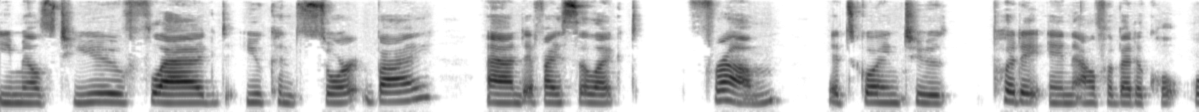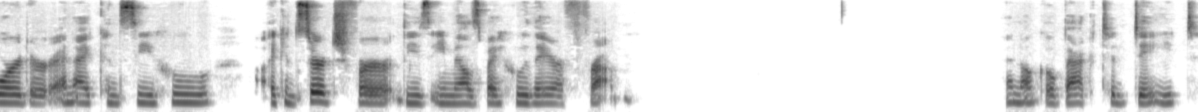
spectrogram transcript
emails to you, flagged. You can sort by, and if I select from, it's going to put it in alphabetical order and I can see who I can search for these emails by who they are from. And I'll go back to date.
